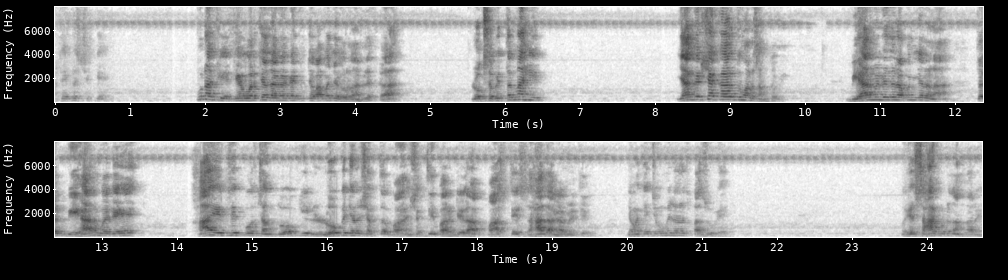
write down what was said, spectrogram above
आता एकच शक्य आहे. पुन्हा ते त्या वरच्या जागा काय तुमच्या बापाच्या घरून आणल्यात का? लोकसभेत तर नाहीत. यापेक्षा कर तुम्हाला सांगतो मी. बिहारमध्ये जर आपण गेलं ना तर बिहारमध्ये हा एक्झिट पोल सांगतो की लोक जनशक्त पा शक्ती पार्टीला पाच ते सहा जागा मिळतील. जेव्हा त्यांचे उमेदवारच पाच उभे आहेत. मग हे सहा कुठून आणणार आहे?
